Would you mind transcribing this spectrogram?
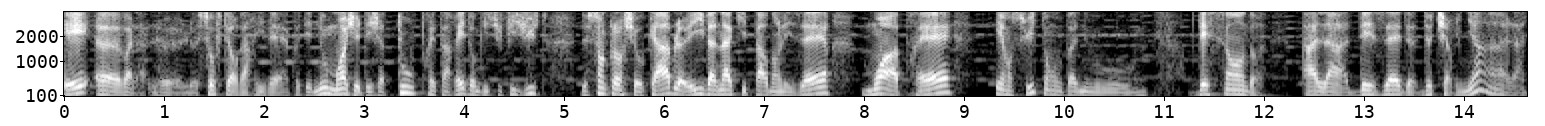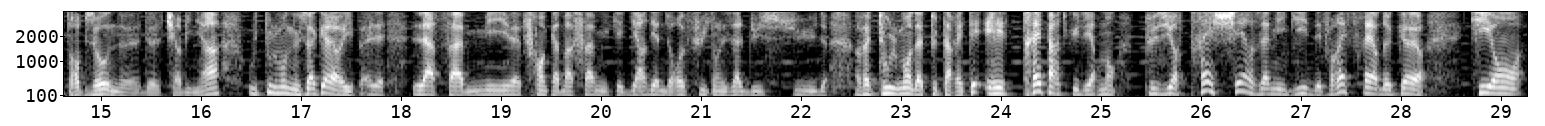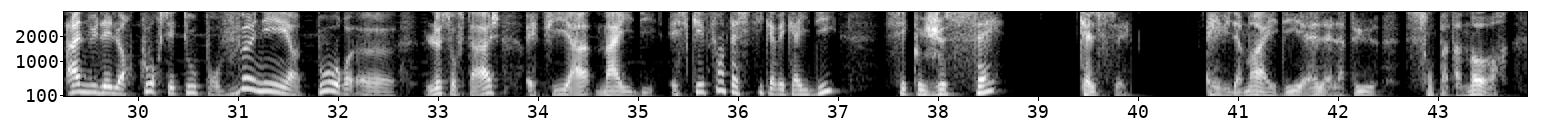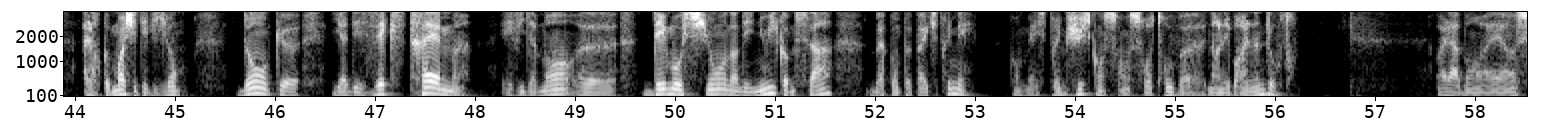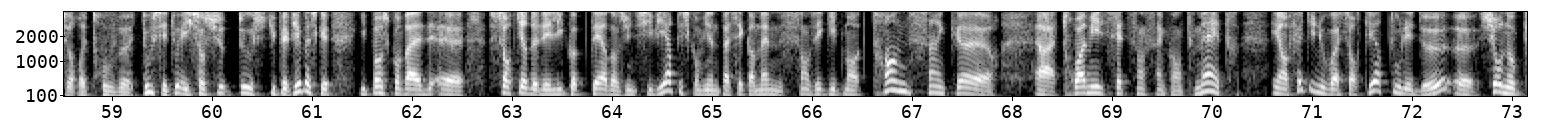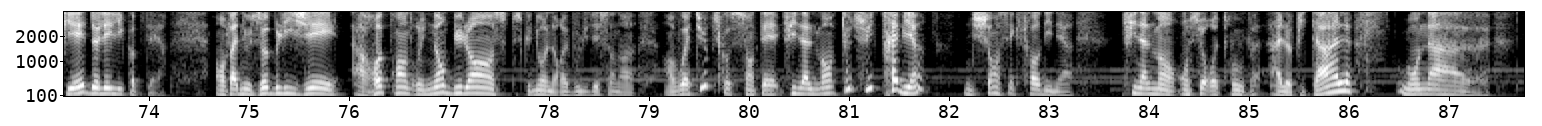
Et euh, voilà, le, le, sauveteur va arriver à côté de nous. Moi, j'ai déjà tout préparé, donc il suffit juste de s'enclencher au câble. Ivana qui part dans les airs, moi après. Et ensuite, on va nous descendre à la DZ de Tchervinia, à la drop zone de Tchervinia, où tout le monde nous accueille. La famille, Franck à ma femme, qui est gardienne de refuge dans les Alpes du Sud. Enfin, tout le monde a tout arrêté. Et très particulièrement, plusieurs très chers amis guides, des vrais frères de cœur, qui ont annulé leurs courses et tout pour venir pour euh, le sauvetage. Et puis a Maïdi. Et ce qui est fantastique avec Heidi, c'est que je sais qu'elle sait. Et évidemment, Heidi, elle, elle a vu son papa mort, alors que moi j'étais vivant. Donc euh, il y a des extrêmes, évidemment, euh, d'émotions dans des nuits comme ça, bah, qu'on ne peut pas exprimer. Qu'on exprime juste quand on se retrouve dans les bras l'un de l'autre. Voilà, bon, on se retrouve tous et tout. ils sont tous stupéfiés parce qu'ils pensent qu'on va euh, sortir de l'hélicoptère dans une civière, puisqu'on vient de passer quand même sans équipement 35 heures à 3750 mètres. Et en fait, ils nous voient sortir tous les deux euh, sur nos pieds de l'hélicoptère. On va nous obliger à reprendre une ambulance, parce que nous, on aurait voulu descendre en, voiture, parce qu'on se sentait finalement tout de suite très bien. Une chance extraordinaire. Finalement, on se retrouve à l'hôpital où on a euh,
